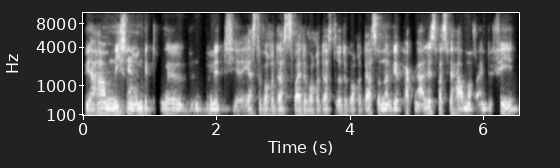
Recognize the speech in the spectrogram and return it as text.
Wir haben nicht so ein Rumgetingel mit erste Woche das, zweite Woche das, dritte Woche das, sondern wir packen alles, was wir haben, auf ein Buffet.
